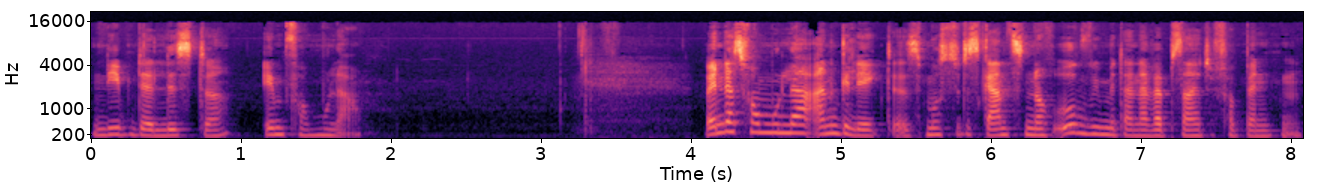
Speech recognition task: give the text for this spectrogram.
neben der Liste im Formular. Wenn das Formular angelegt ist, musst du das Ganze noch irgendwie mit deiner Webseite verbinden.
